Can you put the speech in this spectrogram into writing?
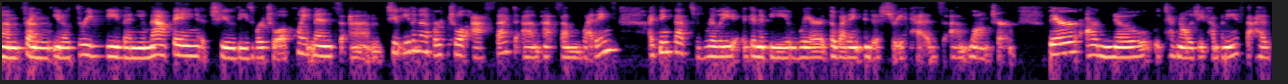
um, from you know 3d venue mapping to these virtual appointments um, to even a virtual aspect um, at some weddings. I think that's really going to be where the wedding industry heads um, long term. There are no technology companies that have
